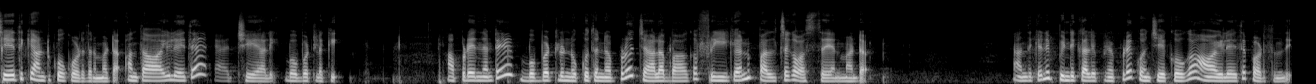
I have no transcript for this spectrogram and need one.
చేతికి అంటుకోకూడదు అనమాట అంత ఆయిల్ అయితే యాడ్ చేయాలి బొబ్బట్లకి. అప్పుడు ఏంటంటే బొబ్బట్లు నొక్కుతున్నప్పుడు చాలా బాగా ఫ్రీగాను పల్చగా వస్తాయి అన్నమాట అందుకని పిండి కలిపినప్పుడే కొంచెం ఎక్కువగా ఆయిల్ అయితే పడుతుంది.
